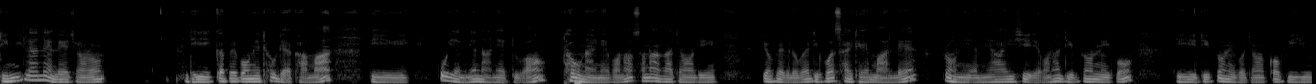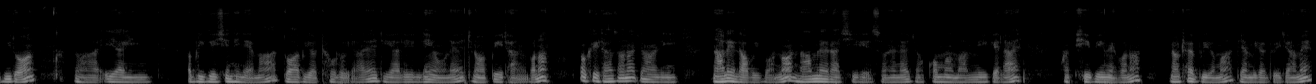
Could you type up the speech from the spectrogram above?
ဒီနီလန်းနဲ့လည်းကျွန်တော်တို့ ဒီကပ်ပဲပုံလေးထုတ်တဲ့အခါမှာဒီကိုယ့်ရဲ့မျက်နှာနဲ့တူအောင်ထုတ်နိုင်တယ်ပေါ့နော်ဆန္ဒကကျွန်တော်ဒီပြောခဲ့သလိုပဲဒီ website ထဲမှာလည်း prompt တွေအများကြီးရှိတယ်ပေါ့နော်ဒီ prompt တွေကိုဒီဒီ prompt တွေကိုကျွန်တော် copy ယူပြီးတော့ AI application တွေထဲမှာတွားပြီးတော့ထုတ်လို့ရတယ်ဒီဟာလေး link ကိုလည်းကျွန်တော်ပေးထားမယ်ပေါ့နော် okay ဒါဆိုတော့ကျွန်တော်ဒီနားလည်လောက်ပြီပေါ့နော်နားမလဲတာရှိတယ်ဆိုရင်လည်းကျွန်တော် comment မှာမေးခဲ့လိုက်ဖြေပေးမယ်ပေါ့နော်နောက်ထပ်ပြီးတော့မှပြန်ပြီးတော့တွေ့ကြမယ်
